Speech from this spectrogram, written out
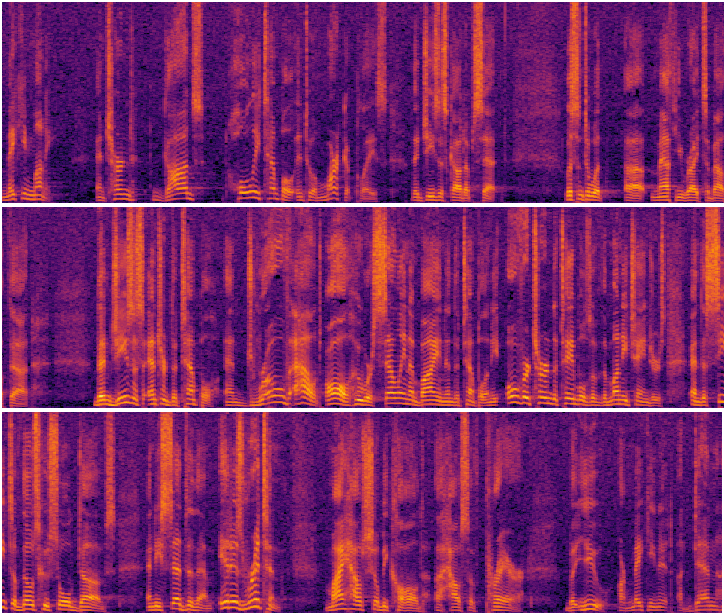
making money and turned God's holy temple into a marketplace, that Jesus got upset? Listen to what uh, Matthew writes about that. Then Jesus entered the temple and drove out all who were selling and buying in the temple, and he overturned the tables of the money changers and the seats of those who sold doves. And he said to them, It is written, my house shall be called a house of prayer, but you are making it a den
